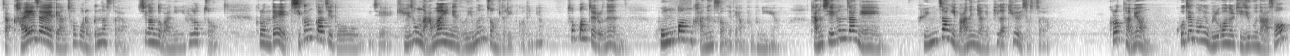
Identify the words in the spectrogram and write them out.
자, 가해자에 대한 처벌은 끝났어요. 시간도 많이 흘렀죠. 그런데 지금까지도 이제 계속 남아있는 의문점들이 있거든요. 첫 번째로는 공범 가능성에 대한 부분이에요. 당시에 현장에 굉장히 많은 양의 피가 튀어 있었어요. 그렇다면 고재봉이 물건을 뒤지고 나서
